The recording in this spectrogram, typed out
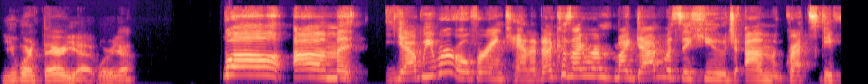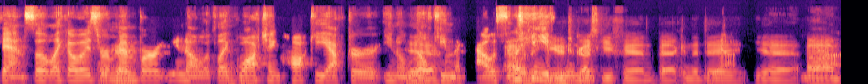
You weren't there yet, were you? Well, um, yeah, we were over in Canada because I rem- my dad was a huge um Gretzky fan, so like I always okay. remember, you know, like okay. watching hockey after you know yeah. milking the cows. I was a huge Gretzky fan back in the day. Yeah, yeah. yeah. um,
